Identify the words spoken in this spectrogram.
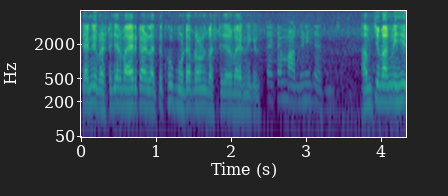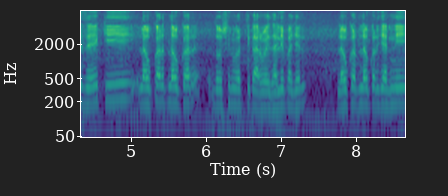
त्यांनी भ्रष्टाचार बाहेर काढला तर खूप मोठ्या प्रमाणात भ्रष्टाचार बाहेर निघेल. काय काय मागणी काय तुमची? आमची मागणी हीच आहे की लवकरात लवकर दोषींवरती कारवाई झाली पाहिजे. लवकरात लवकर ज्यांनी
